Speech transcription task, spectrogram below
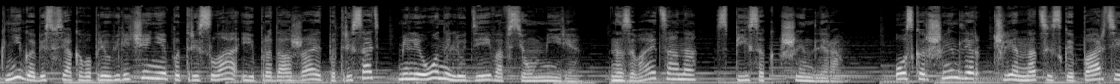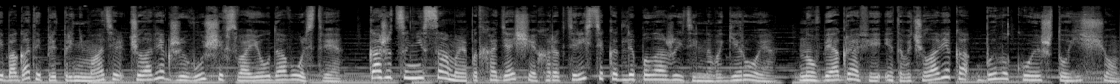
Книга, без всякого преувеличения, потрясла и продолжает потрясать миллионы людей во всем мире – Называется она «Список Шиндлера». Оскар Шиндлер – член нацистской партии, богатый предприниматель, человек, живущий в свое удовольствие. Кажется, не самая подходящая характеристика для положительного героя. Но в биографии этого человека было кое-что еще.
